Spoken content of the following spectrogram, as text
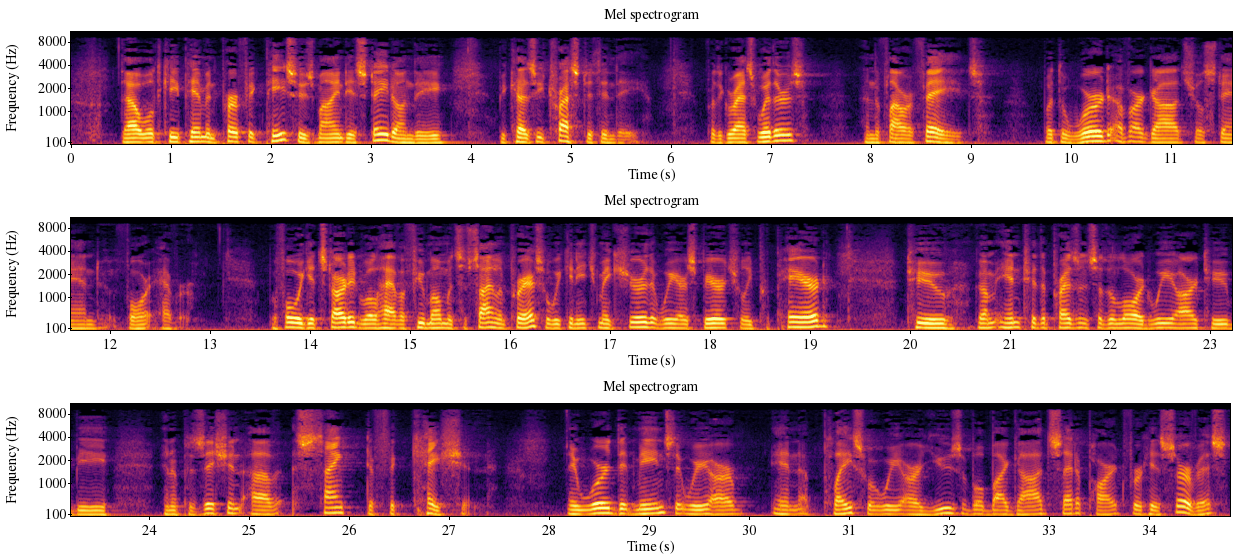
Thou wilt keep him in perfect peace whose mind is stayed on thee, because he trusteth in thee. For the grass withers and the flower fades, but the word of our God shall stand forever. Before we get started, we'll have a few moments of silent prayer so we can each make sure that we are spiritually prepared to come into the presence of the Lord. We are to be in a position of sanctification, a word that means that we are in a place where we are usable by God, set apart for His service.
